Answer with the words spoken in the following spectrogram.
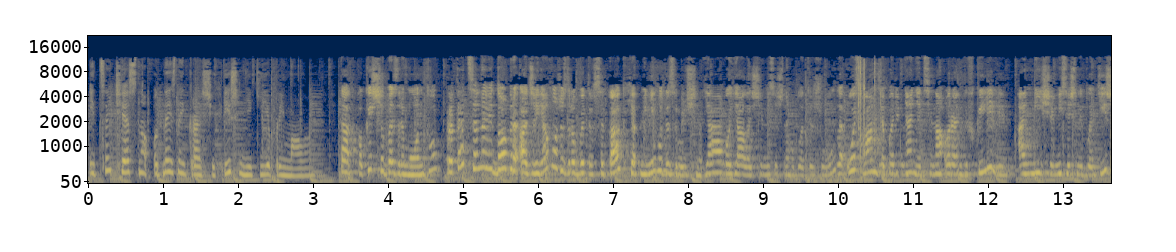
І це чесно одне з найкращих рішень, які я приймала. Так, поки що без ремонту. Проте це навіть добре, адже я можу зробити все так, як мені буде зручно. Я боялася щомісячного платежу. Але ось вам для порівняння ціна оренди в Києві, а мій щомісячний платіж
